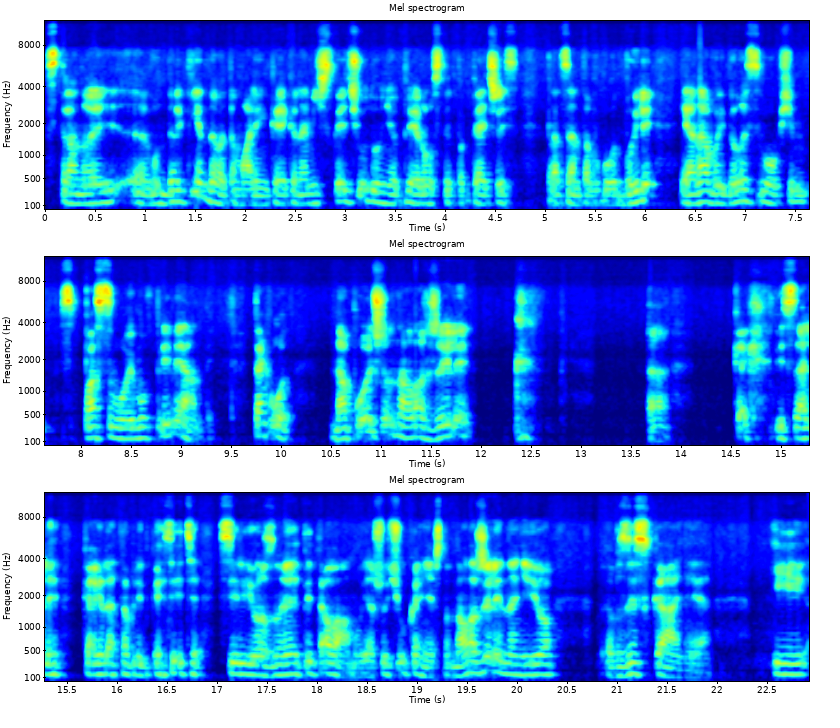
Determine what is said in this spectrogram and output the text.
страной э, вундеркиндов. Это маленькое экономическое чудо. У нее приросты по 5-6% в год были. И она выбилась, в общем, по-своему в премианты. Так вот, на Польшу наложили, э, как писали когда-то в газете, серьезную эпиталаму. Я шучу, конечно. Наложили на нее взыскание. И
